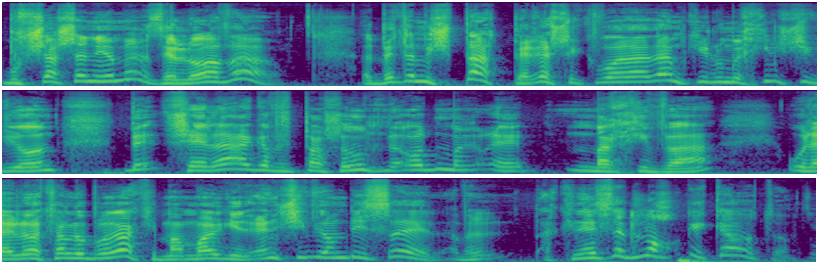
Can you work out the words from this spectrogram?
בושה שאני אומר, זה לא עבר. אז בית המשפט פירש לקבוע לאדם כאילו מכיל שוויון, שאלה, אגב, פרשנות מאוד מר, אה, מרחיבה, אולי לא הייתה לו ברירה, כי מה, מה יגיד, אין שוויון בישראל, אבל הכנסת לא חוקקה אותו. כן,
